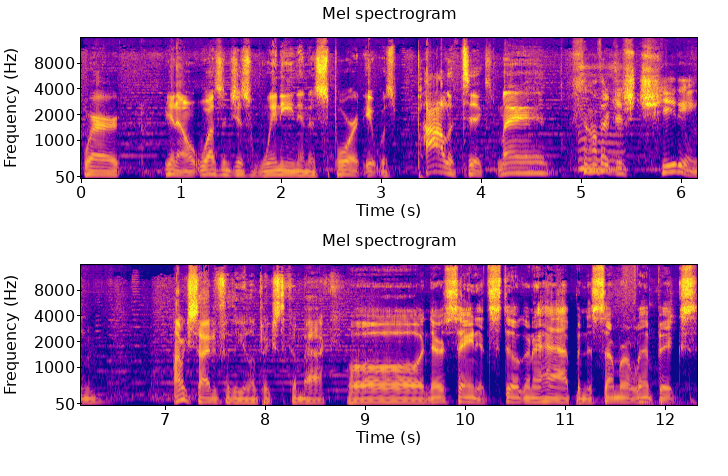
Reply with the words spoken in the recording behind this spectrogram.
where you know it wasn't just winning in a sport; it was politics, man. No, they're mm. just cheating. I'm excited for the Olympics to come back. Oh, and they're saying it's still going to happen. The Summer Olympics,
